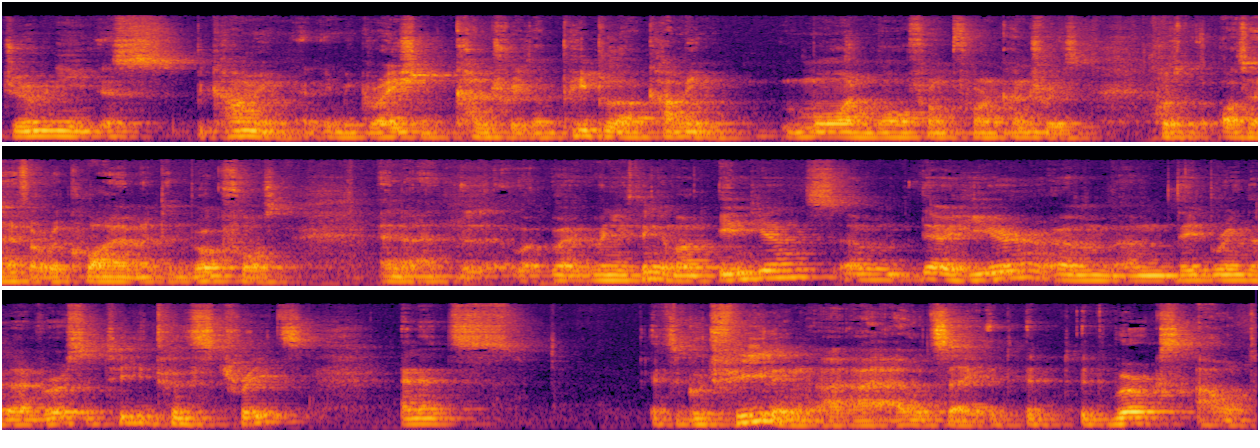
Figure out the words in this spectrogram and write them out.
Germany is becoming an immigration country, and people are coming more and more from foreign countries. Because we also have a requirement in workforce. And uh, when you think about Indians, um, they're here. Um, um, they bring the diversity to the streets, and it's it's a good feeling. I, I would say it, it, it, works out.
